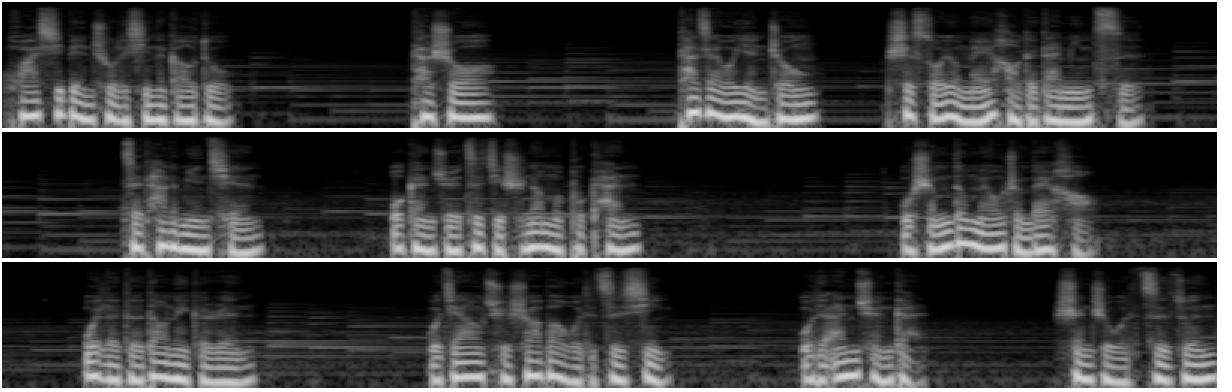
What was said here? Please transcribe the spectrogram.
花溪变出了新的高度。他说：“他在我眼中是所有美好的代名词。在他的面前，我感觉自己是那么不堪。我什么都没有准备好。为了得到那个人，我将要去刷爆我的自信、我的安全感，甚至我的自尊。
